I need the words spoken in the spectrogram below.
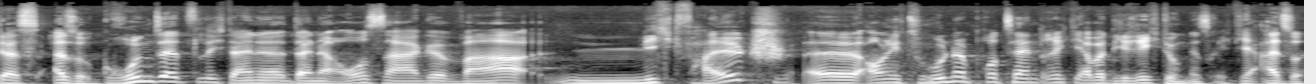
Das, also grundsätzlich, deine, deine Aussage war nicht falsch, äh, auch nicht zu 100% richtig, aber die Richtung ist richtig. Also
